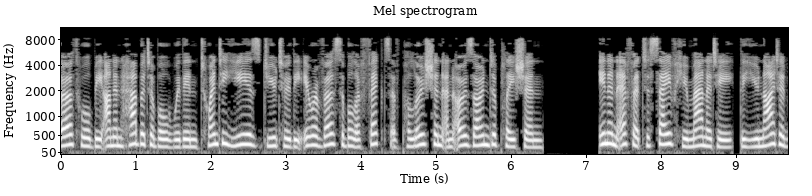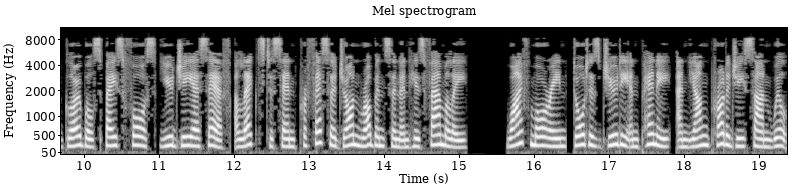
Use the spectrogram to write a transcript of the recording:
Earth will be uninhabitable within 20 years due to the irreversible effects of pollution and ozone depletion. In an effort to save humanity, the United Global Space Force UGSF elects to send Professor John Robinson and his family—wife Maureen, daughters Judy and Penny, and young prodigy son Will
